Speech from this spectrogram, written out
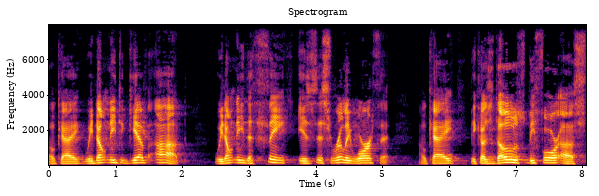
Okay? We don't need to give up. We don't need to think, is this really worth it? Okay? Because those before us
